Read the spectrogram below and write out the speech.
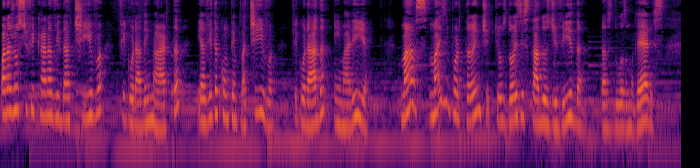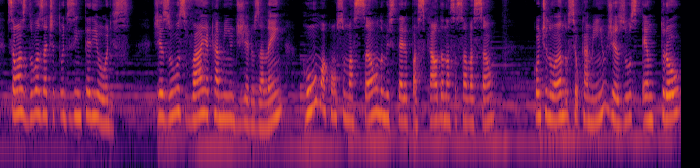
para justificar a vida ativa figurada em Marta e a vida contemplativa, figurada em Maria. Mas, mais importante que os dois estados de vida das duas mulheres, são as duas atitudes interiores. Jesus vai a caminho de Jerusalém, rumo à consumação do mistério pascal da nossa salvação. Continuando o seu caminho, Jesus entrou,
